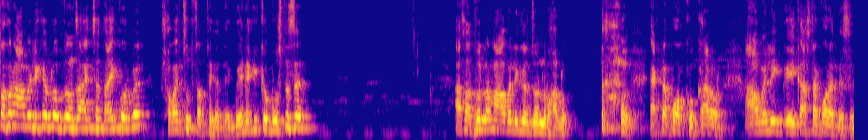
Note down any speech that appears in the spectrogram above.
তখন আওয়ামী লীগের লোকজন যা ইচ্ছা তাই করবে, সবাই চুপচাপ থেকে দেখবে। এটা কি কেউ বুঝতেছে? আচ্ছা ধরলাম আওয়ামী লীগের জন্য ভালো। একটা পক্ষ, কারণ আওয়ামী লীগ এই কাজটা করাইতেছে।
